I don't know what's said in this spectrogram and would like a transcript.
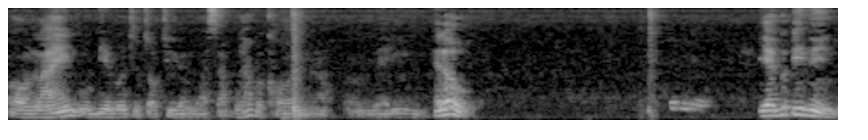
online, we'll be able to talk to you on WhatsApp. We have a call now already. Hello. Yeah, good evening.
